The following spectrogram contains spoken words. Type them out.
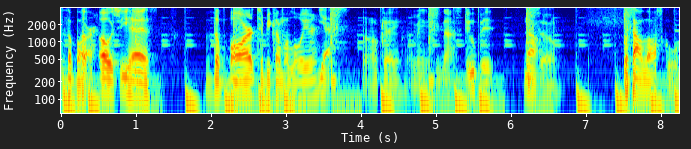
the oh, bar Oh, she has. The bar to become a lawyer. yes Oh, okay. I mean, she's not stupid. no So. without law school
